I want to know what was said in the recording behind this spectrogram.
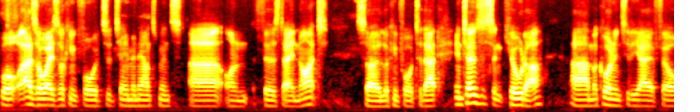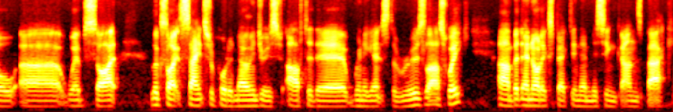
Well, as always, looking forward to team announcements uh, on Thursday night. So looking forward to that. In terms of St Kilda, um, according to the AFL uh, website, looks like Saints reported no injuries after their win against the Roos last week, um, but they're not expecting their missing guns back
